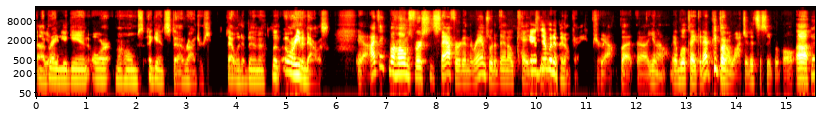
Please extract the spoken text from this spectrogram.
yeah. Brady again, or Mahomes against uh, Rodgers. That would have been a little, or even Dallas. Yeah, I think Mahomes versus Stafford and the Rams would have been okay. Yeah, that would have been okay. Sure. Yeah, but uh, you know, it, we'll take it. People are gonna watch it. It's a Super Bowl. Uh, yeah.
